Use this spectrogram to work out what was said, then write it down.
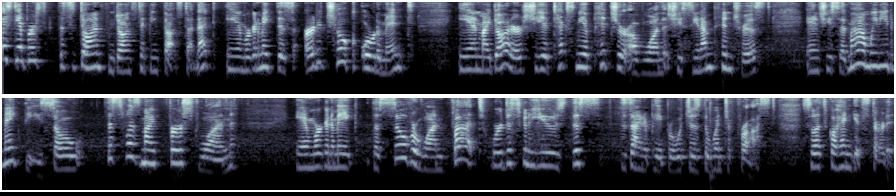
Hi Stampers, this is Dawn from DawnsStampingThoughts.net and we're going to make this artichoke ornament and my daughter, she had texted me a picture of one that she's seen on Pinterest and she said, Mom, we need to make these. So this was my first one and we're going to make the silver one but we're just going to use this designer paper which is the Winter Frost. So let's go ahead and get started.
